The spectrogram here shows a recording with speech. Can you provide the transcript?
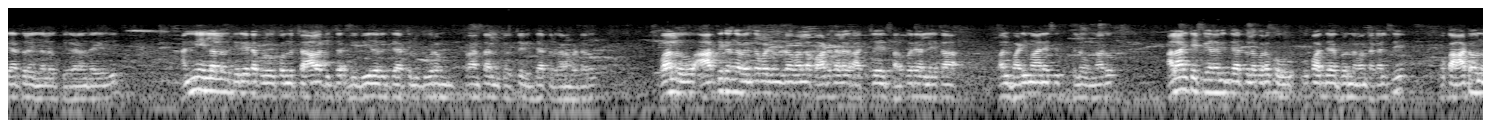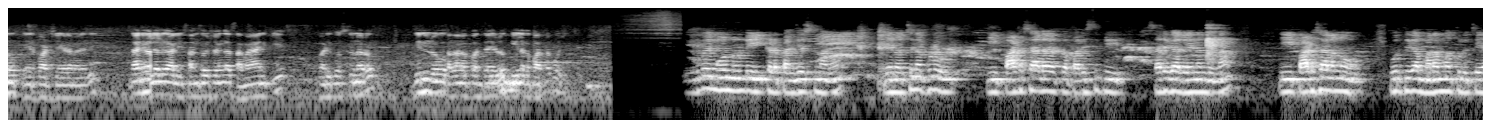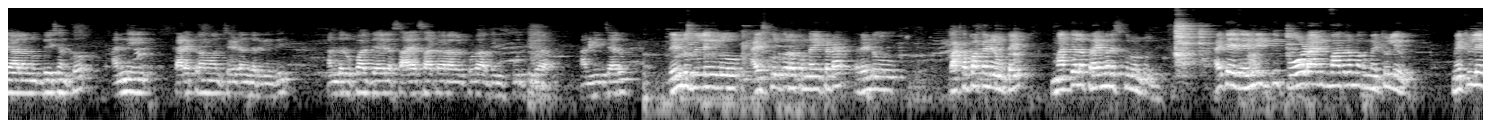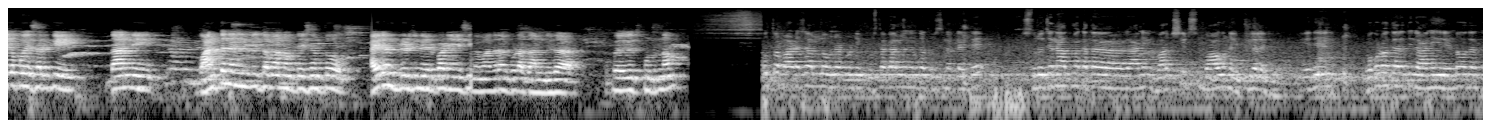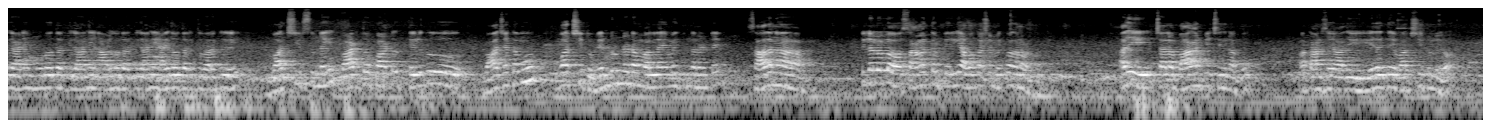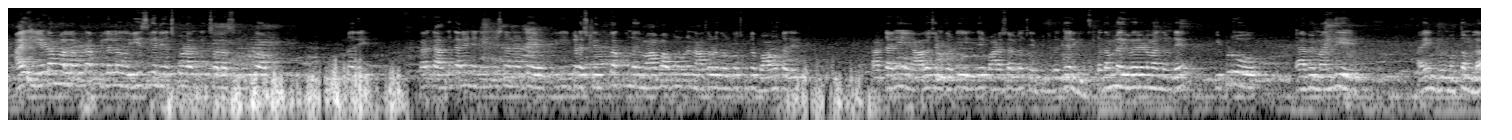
విద్యార్థుల ఇళ్ళలోకి తిరగడం జరిగింది. అన్ని ఇళ్ళలోకి తిరిగేటప్పుడు కొందరు చాలా విద్య బీద విద్యార్థులు దూరం ప్రాంతాల నుంచి వచ్చే విద్యార్థులు కనబడ్డారు. వాళ్ళు ఆర్థికంగా వెనుకబడి ఉండడం వల్ల పాఠశాలకు వచ్చే సౌకర్యాలు లేక వాళ్ళు బడి మానేసే స్థితిలో ఉన్నారు. అలాంటి పేద విద్యార్థుల కొరకు ఉపాధ్యాయ బృందం అంతా కలిసి ఒక ఆటోను ఏర్పాటు చేయడం అనేది దానివల్ల కానీ సంతోషంగా సమయానికి బడికి వస్తున్నారు దీనిలో ప్రధానోపాధ్యాయులు కీలక పాత్ర పోషిస్తారు ఇరవై మూడు నుండి ఇక్కడ పనిచేస్తున్నాను. నేను వచ్చినప్పుడు ఈ పాఠశాల యొక్క పరిస్థితి సరిగా లేనందున ఈ పాఠశాలను పూర్తిగా మరమ్మతులు చేయాలన్న ఉద్దేశంతో అన్ని కార్యక్రమాలు చేయడం జరిగింది. అందరు ఉపాధ్యాయుల సహాయ సహకారాలు కూడా దీనికి పూర్తిగా అందించారు. రెండు బిల్డింగ్లు హై స్కూల్ కొరకు ఉన్నాయి ఇక్కడ. రెండు పక్కపక్కనే ఉంటాయి. మధ్యలో ప్రైమరీ స్కూల్ ఉంటుంది. అయితే రెండింటికి పోవడానికి మాత్రం మాకు మెట్లు లేవు. మెట్లు లేకపోయేసరికి దాన్ని వంతెన నిర్మిద్దామన్న ఉద్దేశంతో ఐరన్ బ్రిడ్జ్ని ఏర్పాటు చేసి మేమందరం కూడా దాని మీద ఉపయోగించుకుంటున్నాం. ప్రభుత్వ పాఠశాలలో ఉన్నటువంటి పుస్తకాలను కనుక చూసినట్లయితే సృజనాత్మకత కానీ వర్క్షీట్స్ బాగున్నాయి పిల్లలకి. ఏది ఒకటో తరగతి కానీ రెండవ తరగతి కానీ మూడో తరగతి కానీ నాలుగో తరగతి కానీ ఐదో తరగతి వరకు వర్క్షీట్స్ ఉన్నాయి. వాటితో పాటు తెలుగు వాచకము వర్క్షీట్ రెండు ఉండడం వల్ల ఏమవుతుందనంటే సాధన పిల్లలలో సామర్థ్యం పెరిగే అవకాశం ఎక్కువ కనబడుతుంది. అది చాలా బాగా అనిపించింది నాకు. ఆ కాన్సెప్ట్ అది ఏదైతే వర్క్షీట్ ఉన్నాయో అవి వేయడం వల్ల కూడా పిల్లలు ఈజీగా నేర్చుకోవడానికి చాలా సులువుగా ఉన్నది. కనుక అందుకనే నేను ఏం చేసినానంటే ఇక్కడ స్ట్రెంత్ తక్కువ ఉన్నది మా పాపను కూడా నాతో తోడుకొచ్చుకుంటే బాగుంటుంది అట్టని ఆలోచనతోటి ఇదే పాఠశాలలో చేర్పించడం జరిగింది. గతంలో ఇరవై రెండు మంది ఉండే ఇప్పుడు యాభై మంది అయిండ్రు మొత్తంలో.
